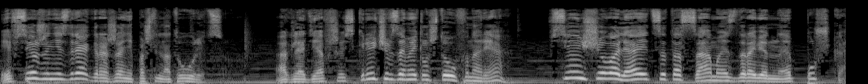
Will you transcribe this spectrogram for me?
И все же не зря горожане пошли на ту улицу. Оглядевшись, Крючев заметил, что у фонаря все еще валяется та самая здоровенная пушка,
